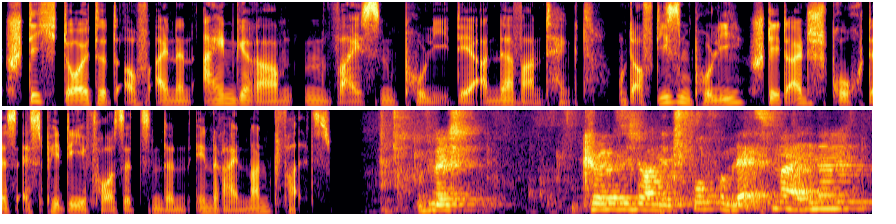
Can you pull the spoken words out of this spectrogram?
Stich deutet auf einen eingerahmten weißen Pulli, der an der Wand hängt. Und auf diesem Pulli steht ein Spruch des SPD-Vorsitzenden in Rheinland-Pfalz. Vielleicht können Sie sich noch an den Spruch vom letzten Mal erinnern,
